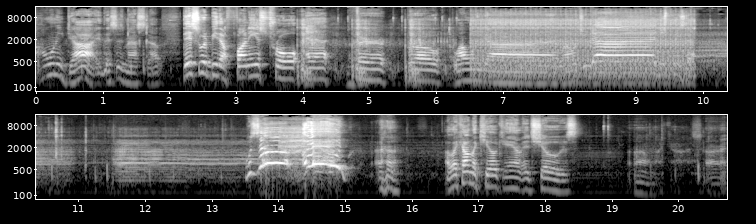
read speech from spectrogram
I want to die. This is messed up. This would be the funniest troll ever, bro. Why won't you die? Why won't you die? Like on the kill cam it shows. Oh my gosh. Alright,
